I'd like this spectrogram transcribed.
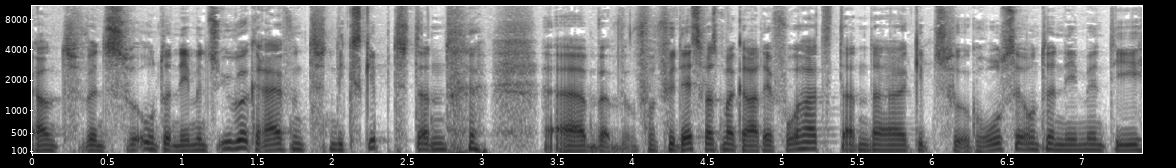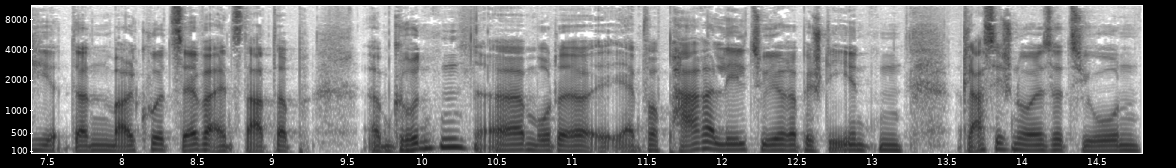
Ja, und wenn es unternehmensübergreifend nichts gibt, dann äh, für das, was man gerade vorhat, dann da gibt es große Unternehmen, die hier dann mal kurz selber ein Startup ähm, gründen ähm, oder einfach parallel zu ihrer bestehenden klassischen Organisation,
